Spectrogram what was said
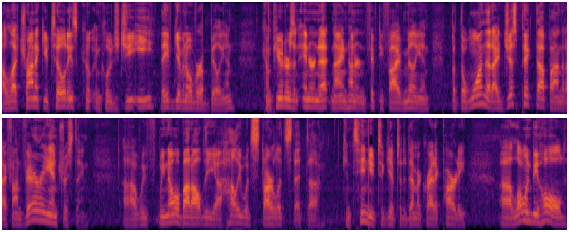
Electronic utilities co- includes GE. They've given over a billion. Computers and internet 955 million. But the one that I just picked up on that I found very interesting. Uh, we we know about all the uh, Hollywood starlets that uh, continue to give to the Democratic Party. Uh, lo and behold,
